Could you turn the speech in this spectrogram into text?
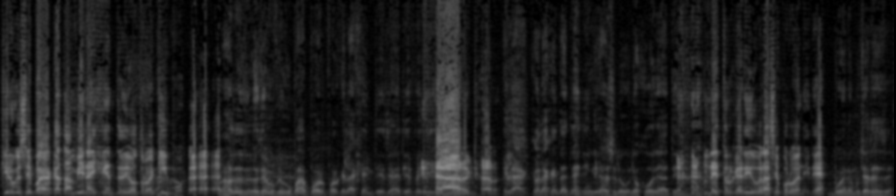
quiero que sepa que acá también hay gente de otro equipo. Nosotros lo tenemos preocupado por porque la gente de Atenas esté feliz. Claro, claro. con la gente de Atenas tienen que darse los, los jugadores de Atenas. Néstor, querido, gracias por venir. ¿eh? Bueno, muchas gracias. Eh.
